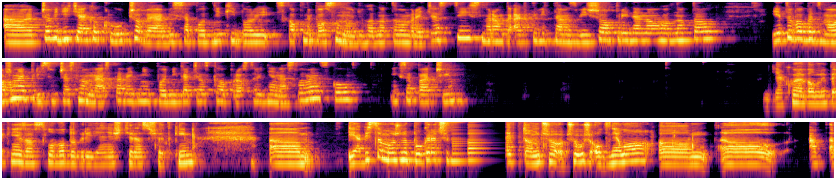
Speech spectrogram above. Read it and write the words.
Čo vidíte ako kľúčové, aby sa podniky boli schopné posunúť v hodnotovom reťazci smerom k aktivitám s vyššou pridanou hodnotou? Je to vôbec možné pri súčasnom nastavení podnikateľského prostredia na Slovensku? Nech sa páči. Ďakujem veľmi pekne za slovo. Dobrý deň ešte raz všetkým. Um, ja by som možno pokračovala aj v tom, čo, čo už odznelo. Um, uh, a, a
